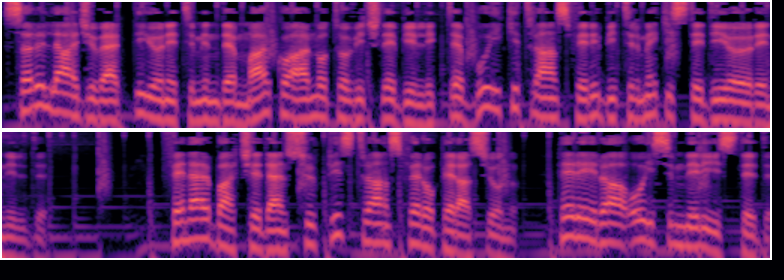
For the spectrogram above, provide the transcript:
Sarı lacivertli yönetiminde Marco Arnautovic ile birlikte bu iki transferi bitirmek istediği öğrenildi. Fenerbahçe'den sürpriz transfer operasyonu. Pereira o isimleri istedi.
